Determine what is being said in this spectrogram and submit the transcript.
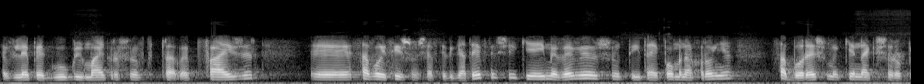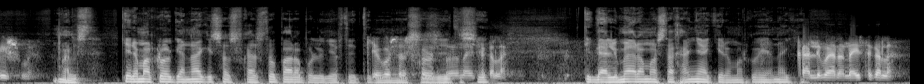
ε, βλέπε Google, Microsoft, ε, Pfizer θα βοηθήσουν σε αυτή την κατεύθυνση και είμαι βέβαιος ότι τα επόμενα χρόνια θα μπορέσουμε και να εξορροπήσουμε. Μάλιστα. Κύριε Μακρόγιαννάκη, σας ευχαριστώ πάρα πολύ για αυτή την συζήτηση. Και εγώ σας ευχαριστώ. Να είστε καλά. Την καλημέρα μας στα Χανιά κύριε Μαρκογιαννάκη. Καλημέρα, να είστε καλά.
